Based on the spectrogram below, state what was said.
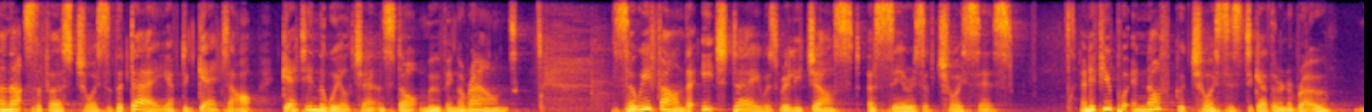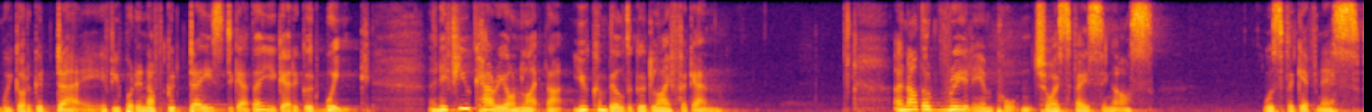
And that's the first choice of the day. You have to get up, get in the wheelchair, and start moving around. So we found that each day was really just a series of choices. And if you put enough good choices together in a row, we got a good day. If you put enough good days together, you get a good week. And if you carry on like that, you can build a good life again. Another really important choice facing us was forgiveness.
